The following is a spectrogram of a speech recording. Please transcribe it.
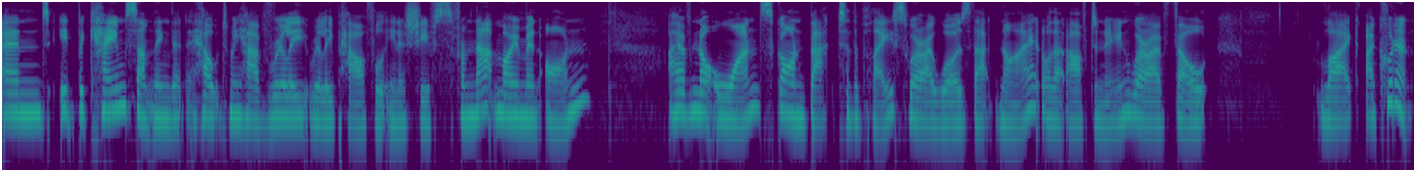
and it became something that helped me have really, really powerful inner shifts. From that moment on, I have not once gone back to the place where I was that night or that afternoon where I felt like I couldn't.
